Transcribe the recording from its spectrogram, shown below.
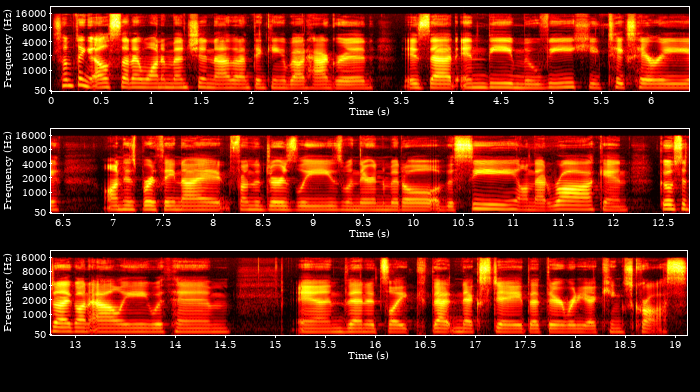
Something else that I want to mention now that I'm thinking about Hagrid is that in the movie, he takes Harry on his birthday night from the Dursleys when they're in the middle of the sea on that rock and goes to Diagon Alley with him. And then it's like that next day that they're already at King's Cross.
